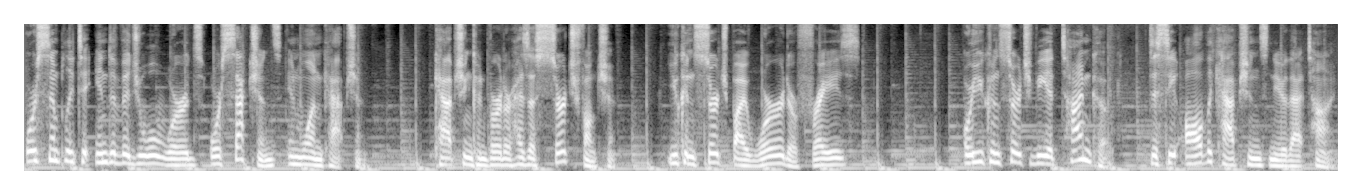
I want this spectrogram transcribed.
or simply to individual words or sections in one caption. Caption Converter has a search function. You can search by word or phrase, or you can search via timecode to see all the captions near that time.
